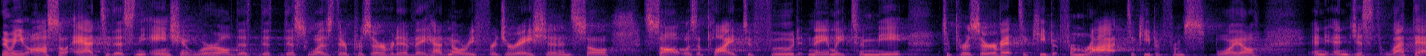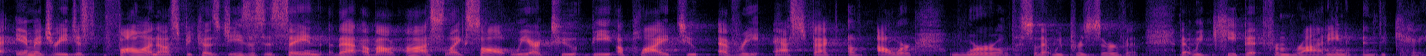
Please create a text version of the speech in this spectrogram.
Then, when you also add to this in the ancient world, this, this, this, was their preservative. They had no refrigeration, and so salt was applied to food, namely to meat, to preserve it, to keep it from rot, to keep it from spoil. And, and just let that imagery just fall on us because Jesus is saying that about us. Like salt, we are to be applied to every aspect of our world so that we preserve it, that we keep it from rotting and decay.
